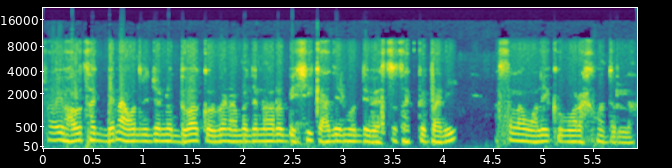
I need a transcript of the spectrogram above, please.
সবাই ভালো থাকবেন, আমাদের জন্য দোয়া করবেন। আমরা যেন আরও বেশি কাজের মধ্যে ব্যস্ত থাকতে পারি। আসসালামু আলাইকুম রহমতুল্লাহ।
